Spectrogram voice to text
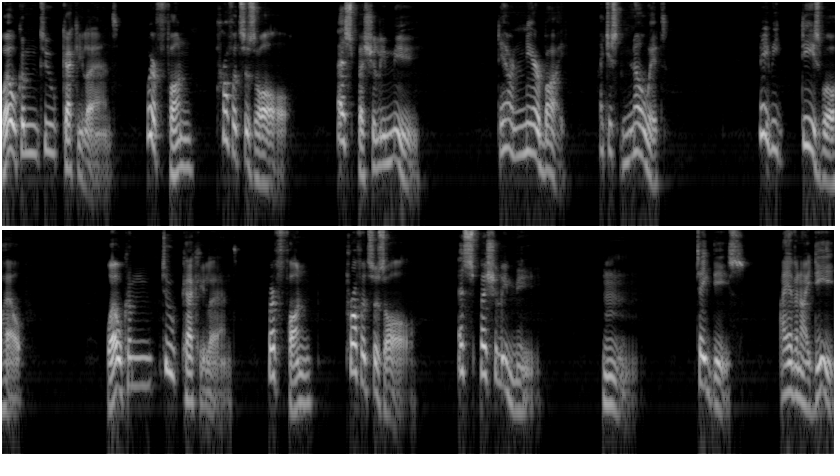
Welcome to Land, where fun profits us all, especially me. They are nearby, I just know it. Maybe these will help. Welcome to Land, where fun profits us all, especially me. Hmm, take these. I have an idea.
